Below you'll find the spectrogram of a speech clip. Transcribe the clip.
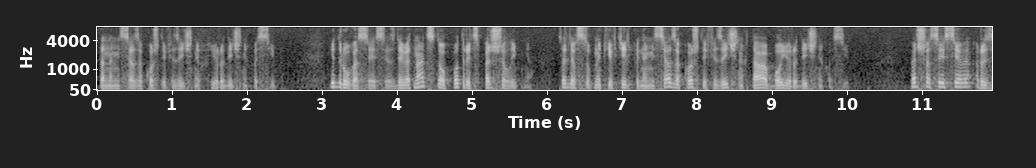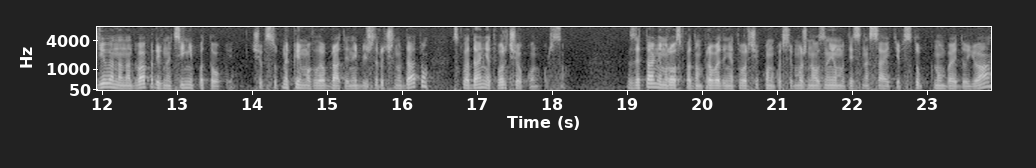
та на місця за кошти фізичних юридичних осіб. І друга сесія з 19 по 31 липня. Це для вступників тільки на місця за кошти фізичних та або юридичних осіб. Перша сесія розділена на два рівноцінні потоки, щоб вступники могли обрати найбільш зручну дату складання творчого конкурсу. З детальним розкладом проведення творчих конкурсів можна ознайомитись на сайті вступ.knuba.edu.ua.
